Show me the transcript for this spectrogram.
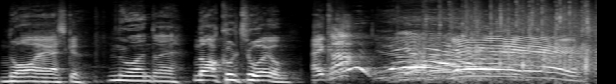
Nå, Aske. Nu, André. Nå, Kulturium. Er I klar? Yeah! yeah!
